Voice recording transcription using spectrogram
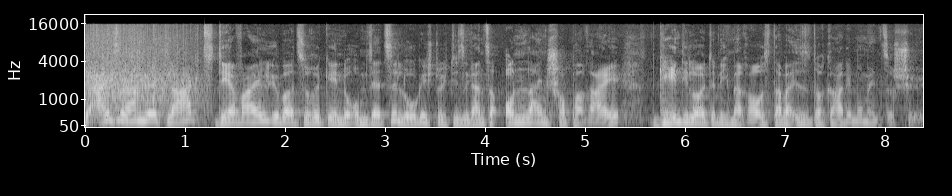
Der Einzelhandel klagt derweil über zurückgehende Umsätze. Logisch, durch diese ganze Online-Shopperei gehen die Leute nicht mehr raus. Dabei ist es doch gerade im Moment so schön.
